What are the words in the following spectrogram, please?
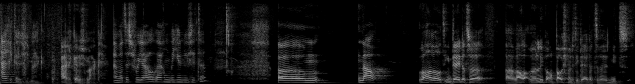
Eigen keuzes maken. eigen keuzes maken. En wat is voor jou waarom we hier nu zitten? Ehm, nou, we hadden wel het idee dat we... eh, we, hadden- we liepen al een poosje met het idee dat we niet,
